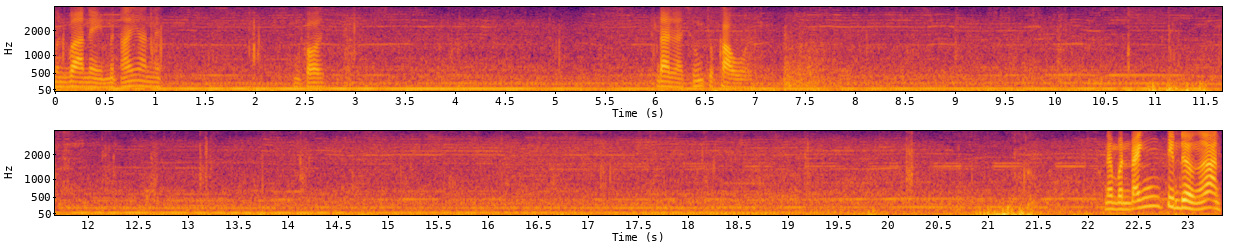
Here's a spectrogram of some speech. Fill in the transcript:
Mình vào này, mình thấy anh này. Mình coi. Đây là xuống chỗ cầu rồi. Này, mình đánh tim đường hả anh.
